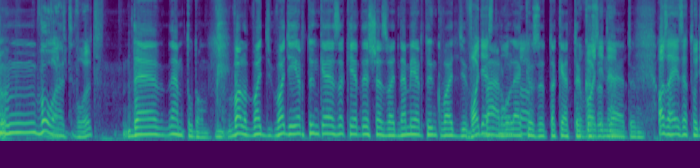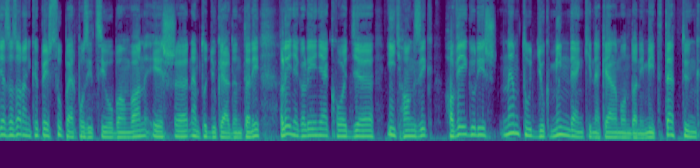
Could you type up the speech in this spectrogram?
Mm, volt. Vagy volt, de nem tudom. Val- vagy, vagy értünk ez a kérdéshez, vagy nem értünk, vagy, vagy bárhol mondta, e között a kettő vagy között nem. lehetünk. Az a helyzet, hogy ez az aranyköpés szuperpozícióban van, és nem tudjuk eldönteni. A lényeg a lényeg, hogy így hangzik, ha végül is nem tudjuk mindenkinek elmondani, mit tettünk,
